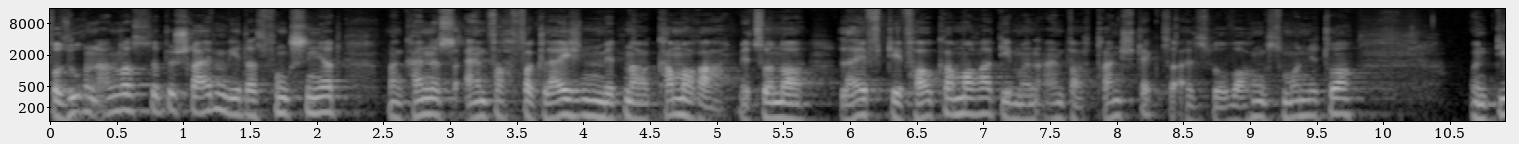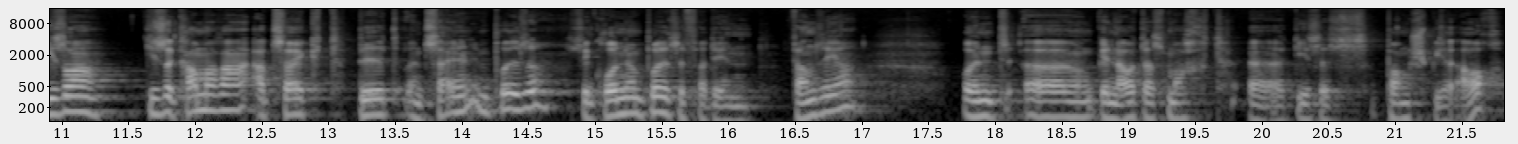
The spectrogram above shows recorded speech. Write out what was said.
versuchen, anders zu beschreiben, wie das funktioniert. Man kann es einfach vergleichen mit einer Kamera, mit so einer Live-TV-Kamera, die man einfach dran steckt, so als Überwachungsmonitor. Und dieser, diese Kamera erzeugt Bild- und Zeilenimpulse, Synchronimpulse für den Fernseher. Und äh, genau das macht äh, dieses Pong-Spiel auch.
